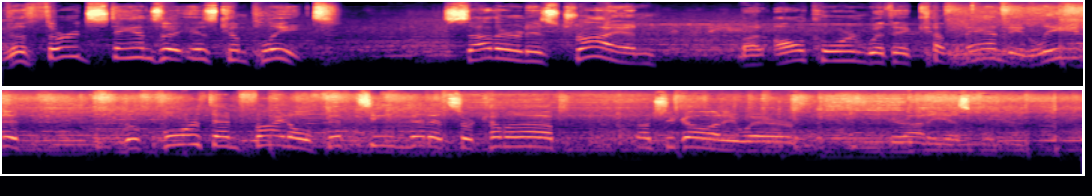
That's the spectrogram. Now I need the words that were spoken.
The third stanza is complete. Southern is trying, but Alcorn with a commanding lead. The fourth and final 15 minutes are coming up. Don't you go anywhere. You're on ESPN.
